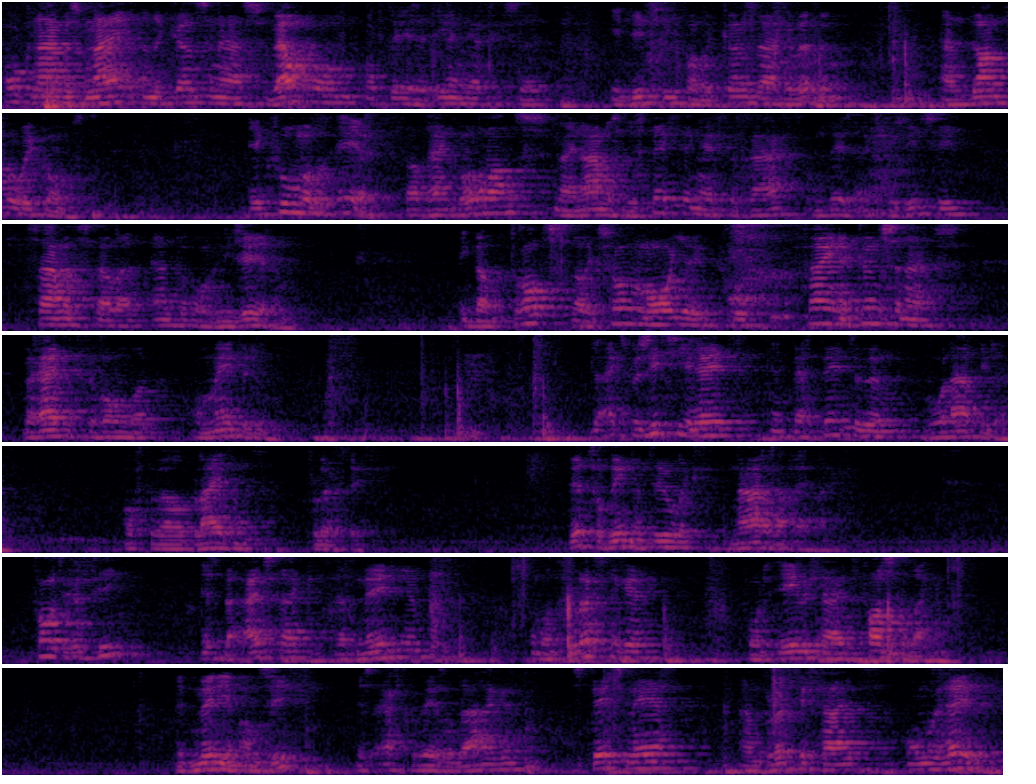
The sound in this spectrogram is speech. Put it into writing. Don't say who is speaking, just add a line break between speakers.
ook namens mij en de kunstenaars, welkom op deze 31ste editie van de Kunstdagen Witten en dank voor uw komst. Ik voel me vereerd dat Henk Hollemans mij namens de stichting heeft gevraagd om deze expositie samen te stellen en te organiseren. Ik ben trots dat ik zo'n mooie groep fijne kunstenaars bereid heb gevonden om mee te doen. De expositie heet In Perpetuum Volatile, oftewel blijvend vluchtig. Dit verdient natuurlijk nadere uitleg. Fotografie is bij uitstek het medium om het vluchtige voor de eeuwigheid vast te leggen. Het medium aan zich is echter deze dagen steeds meer aan vluchtigheid onderhevig.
